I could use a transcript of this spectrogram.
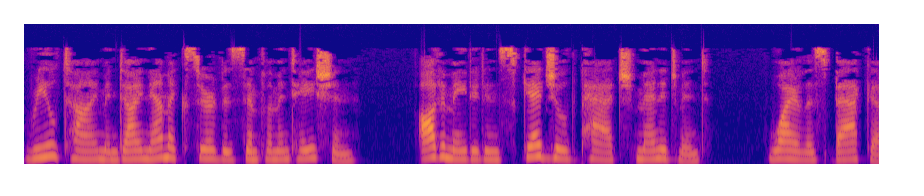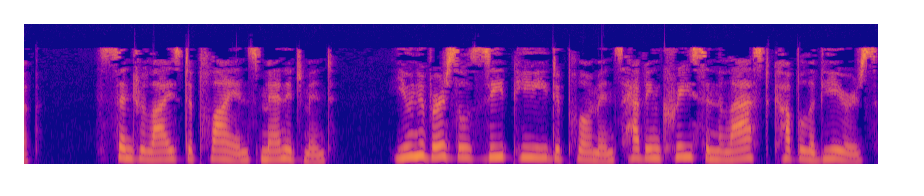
real-time and dynamic service implementation, automated and scheduled patch management, wireless backup, centralized appliance management. Universal CPE deployments have increased in the last couple of years,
